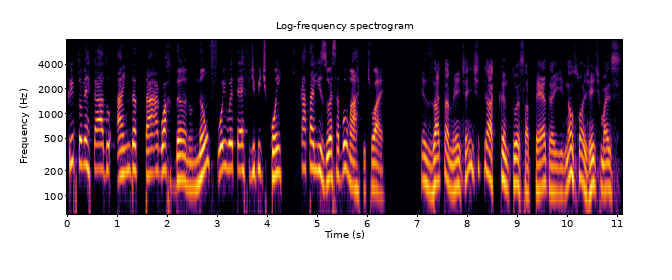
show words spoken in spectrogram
Criptomercado ainda está aguardando, não foi o ETF de Bitcoin que catalisou essa bull market, uai. Exatamente. A gente já cantou essa pedra e não só a gente, mas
